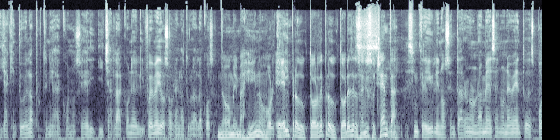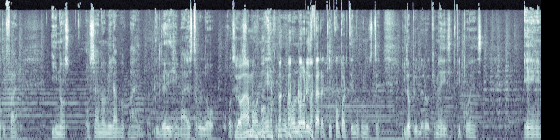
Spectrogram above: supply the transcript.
y a quien tuve la oportunidad de conocer y, y charlar con él, y fue medio sobrenatural la cosa. No, me imagino. Porque- El productor de productores de los años 80. Sí, es increíble, nos sentaron en una mesa en un evento de Spotify y nos, o sea, nos miramos, y le dije, maestro, lo, o sea, Lo es amo. Un honor, un honor estar aquí compartiendo con usted. Y lo primero que me dice el tipo es, eh,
